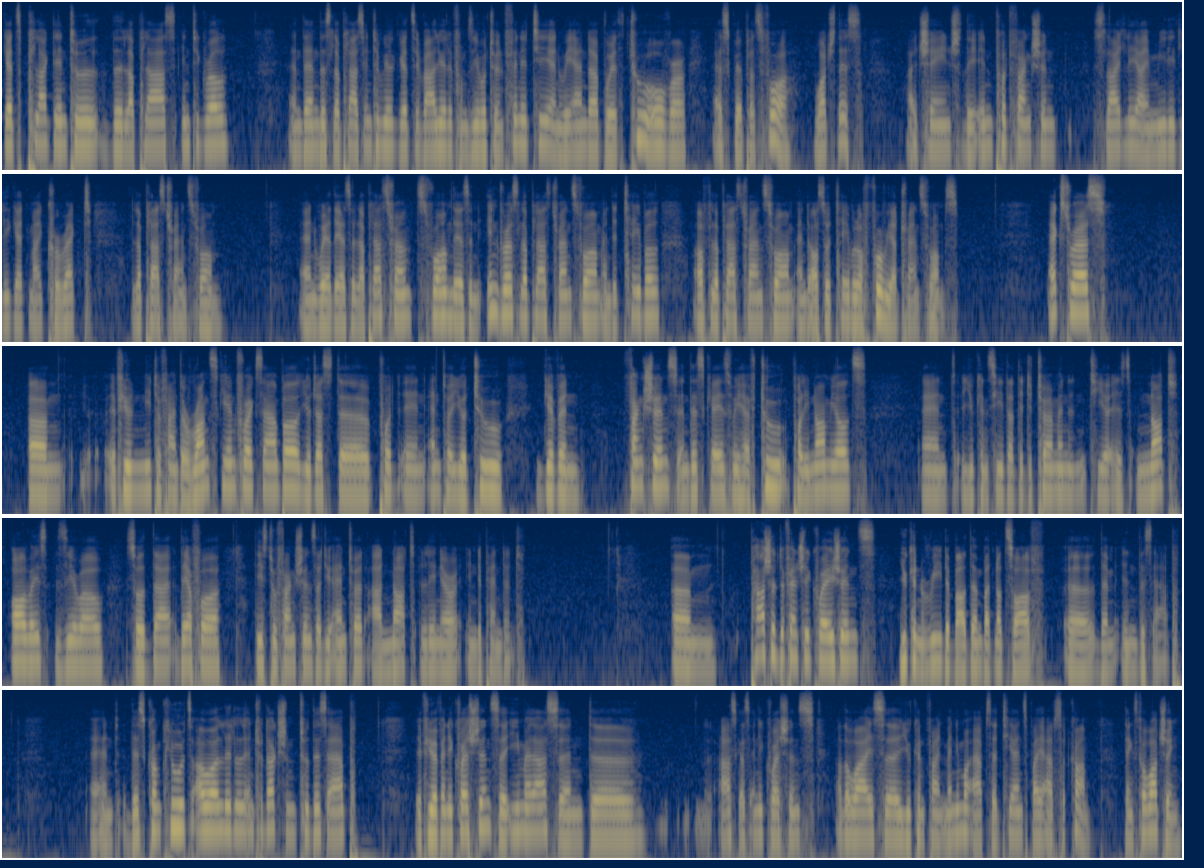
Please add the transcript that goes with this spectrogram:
gets plugged into the Laplace integral and then this Laplace integral gets evaluated from 0 to infinity and we end up with 2 over s squared plus 4 watch this. I change the input function slightly. I immediately get my correct Laplace transform and where there's a Laplace transform there's an inverse Laplace transform and a table of Laplace transform and also a table of Fourier transforms. Extras um, if you need to find the Wronskian for example you just uh, put in enter your two given functions. In this case we have two polynomials and you can see that the determinant here is not always zero. So that therefore these two functions that you entered are not linear independent. Um, partial differential equations you can read about them but not solve uh, them in this app. And this concludes our little introduction to this app if you have any questions, uh, email us and uh, ask us any questions. Otherwise, uh, you can find many more apps at tinspireapps.com. Thanks for watching.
